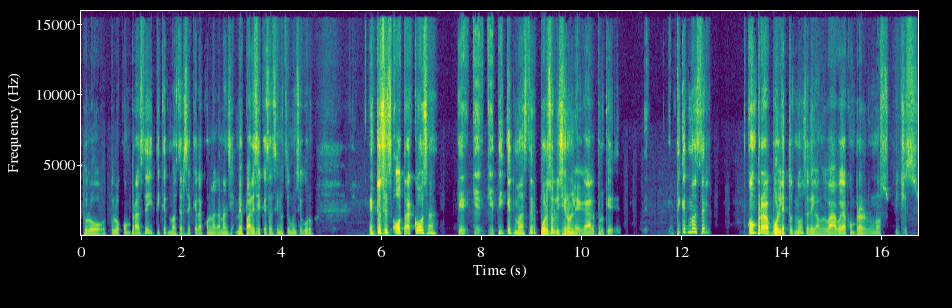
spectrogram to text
tú lo, tú lo compraste y Ticketmaster se queda con la ganancia. Me parece que es así, no estoy muy seguro. Entonces, otra cosa que, que, que Ticketmaster, por eso lo hicieron legal, porque Ticketmaster compra boletos, ¿no? O sea, digamos, va, voy a comprar unos pinches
